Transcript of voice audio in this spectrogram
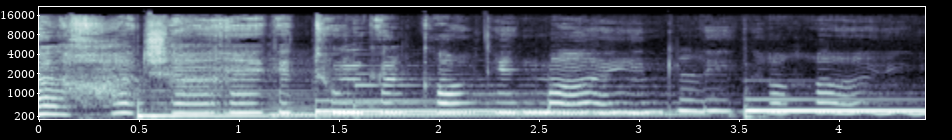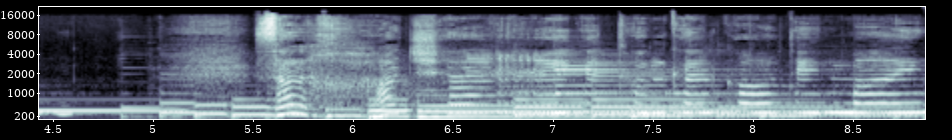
על חד שהרגת טונקלקולט אין מיין ליטרהיים. זל חד שהרגת טונקלקולט אין מיין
